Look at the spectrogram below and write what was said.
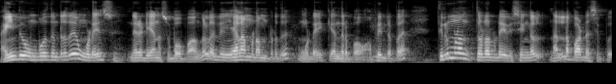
ஐந்து ஒம்போதுன்றது உங்களுடைய நேரடியான சுபபாவங்கள் அது ஏழாம் இடம்ன்றது உங்களுடைய கேந்திர பாவம். அப்படின்றப்ப திருமணம் தொடர்புடைய விஷயங்கள் நல்ல பார்ட்னர்ஷிப்பு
